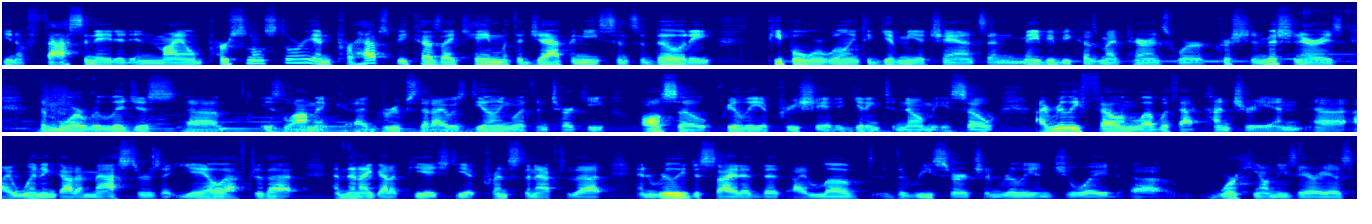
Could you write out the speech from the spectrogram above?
you know, fascinated in my own personal story, and perhaps because I came with a Japanese sensibility people were willing to give me a chance. And maybe because my parents were Christian missionaries, the more religious uh, Islamic uh, groups that I was dealing with in Turkey also really appreciated getting to know me. So I really fell in love with that country. And uh, I went and got a master's at Yale after that. And then I got a PhD at Princeton after that, and really decided that I loved the research and really enjoyed uh, working on these areas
